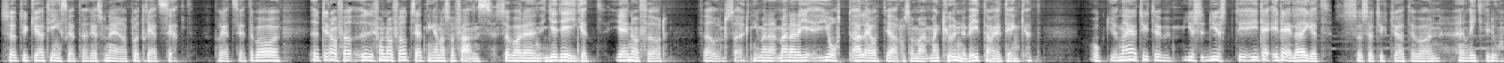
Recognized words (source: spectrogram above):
så tycker jag att tingsrätten resonerar på ett rätt sätt. På rätt sätt. Det var utifrån de förutsättningarna som fanns så var det en gediget genomförd förundersökning. Man, man hade gjort alla åtgärder som man, man kunde vidta helt enkelt. Och nej, jag tyckte just, just i, det, i det läget så, så tyckte jag att det var en, en riktig dom.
